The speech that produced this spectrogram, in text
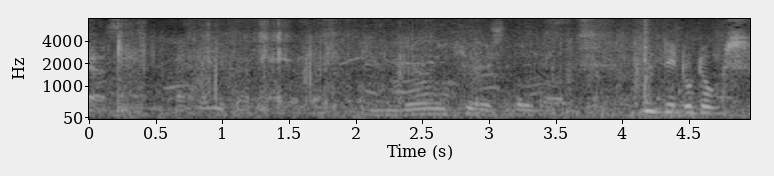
Yes. I'm very curious little dogs. Little dogs.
